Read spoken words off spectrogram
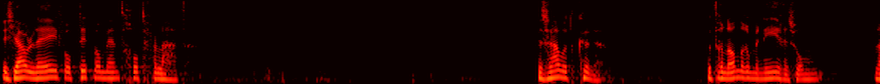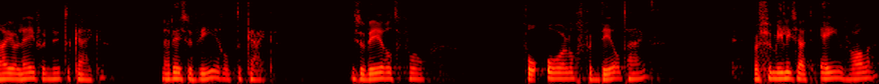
Is jouw leven op dit moment God verlaten? En zou het kunnen dat er een andere manier is om naar je leven nu te kijken? Naar deze wereld te kijken? Deze wereld vol, vol oorlog, verdeeldheid, waar families uiteenvallen.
